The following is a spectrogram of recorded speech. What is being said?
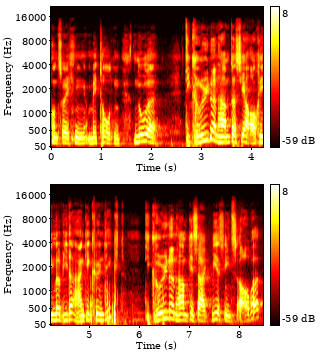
von solchen Methoden. Nur die Grünen haben das ja auch immer wieder angekündigt. Die Grünen haben gesagt, wir sind sauber.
